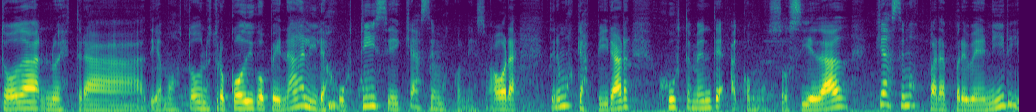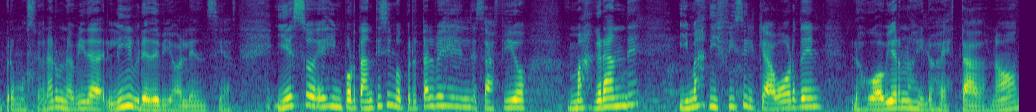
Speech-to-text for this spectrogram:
toda nuestra, digamos, todo nuestro código penal y la justicia y qué hacemos con eso. Ahora, tenemos que aspirar justamente a como sociedad, qué hacemos para prevenir y promocionar una vida libre de violencias. Y eso es importantísimo, pero tal vez es el desafío más grande y más difícil que aborden los gobiernos y los estados, ¿no?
